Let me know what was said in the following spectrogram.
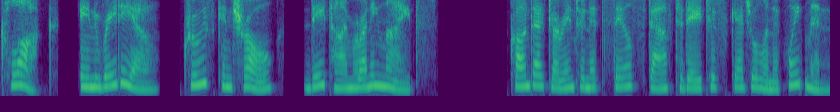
clock, in radio, cruise control, daytime running lights. Contact our internet sales staff today to schedule an appointment.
